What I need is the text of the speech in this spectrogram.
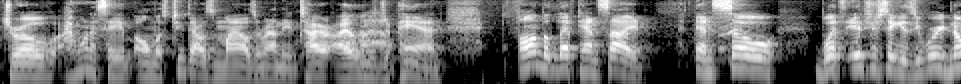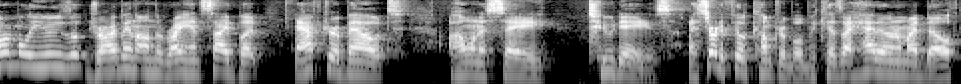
Drove, I want to say, almost 2,000 miles around the entire island of wow. Japan. On the left-hand side. And so what's interesting is we're normally driving on the right hand side, but after about I want to say two days, I started to feel comfortable because I had it under my belt.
